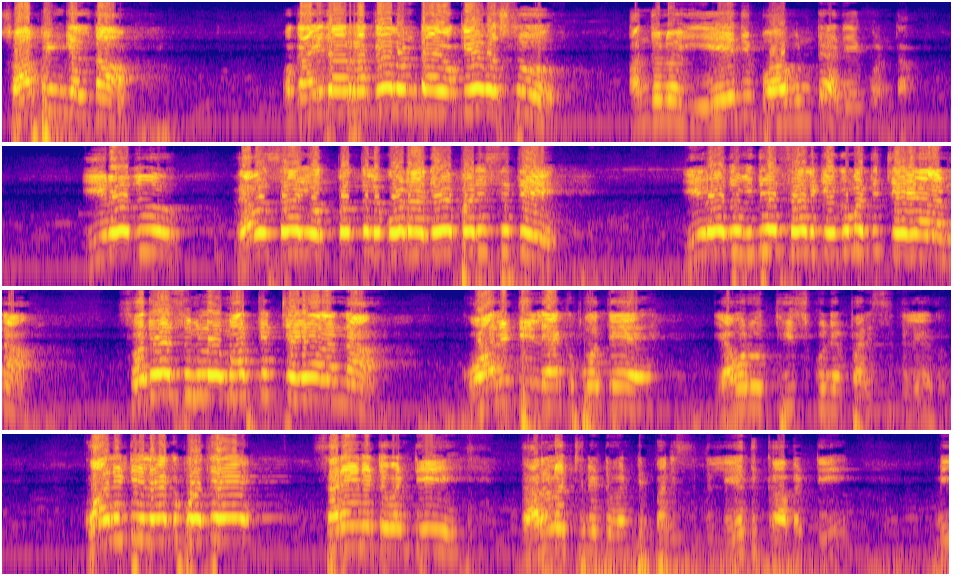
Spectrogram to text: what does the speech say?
షాపింగ్కి వెళ్తాం. ఒక ఐదారు రకాలు ఉంటాయి ఒకే వస్తువు. అందులో ఏది బాగుంటే అదే కొంటాం. ఈరోజు వ్యవసాయ ఉత్పత్తులు కూడా అదే పరిస్థితి. ఈరోజు విదేశాలకు ఎగుమతి చేయాలన్నా స్వదేశంలో మార్కెట్ చేయాలన్నా క్వాలిటీ లేకపోతే ఎవరు తీసుకునే పరిస్థితి లేదు. క్వాలిటీ లేకపోతే సరైనటువంటి ధరలు వచ్చినటువంటి పరిస్థితి లేదు కాబట్టి మీ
